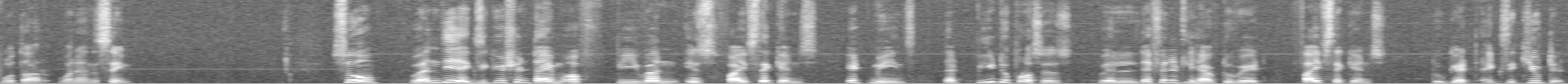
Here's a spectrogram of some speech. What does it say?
both are one and the same so when the execution time of P1 is 5 seconds, it means that P2 process will definitely have to wait 5 seconds to get executed.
